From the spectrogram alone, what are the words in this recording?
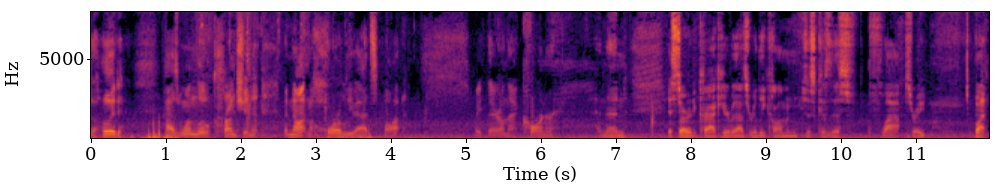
the hood has one little crunch in it, but not in a horribly bad spot. Right there on that corner. And then it started to crack here, but that's really common just because this flaps, right? But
